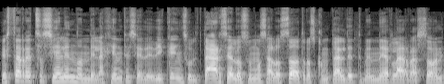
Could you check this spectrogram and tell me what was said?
Esta red social en donde la gente se dedica a insultarse a los unos a los otros con tal de tener la razón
